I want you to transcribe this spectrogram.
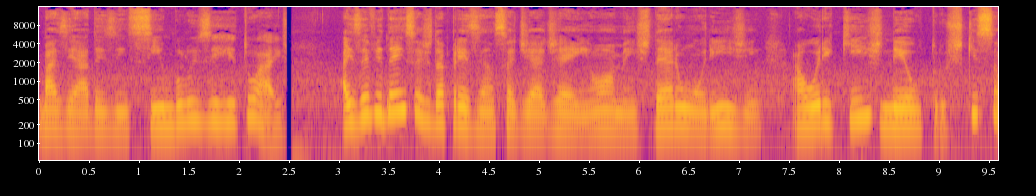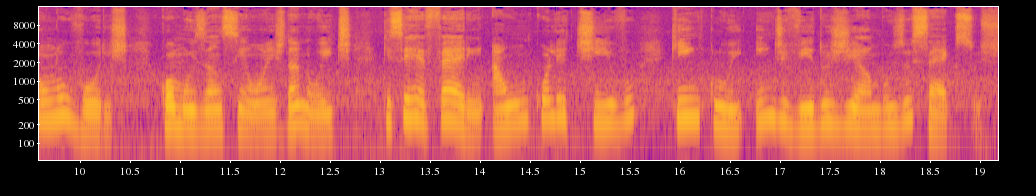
baseadas em símbolos e rituais. As evidências da presença de ADE em homens deram origem a oriquis neutros, que são louvores, como os anciões da noite, que se referem a um coletivo que inclui indivíduos de ambos os sexos.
